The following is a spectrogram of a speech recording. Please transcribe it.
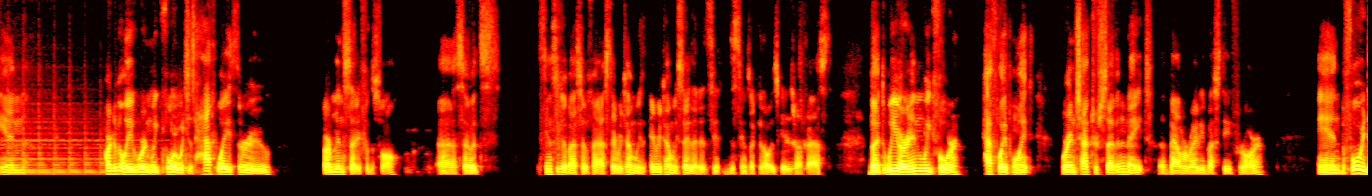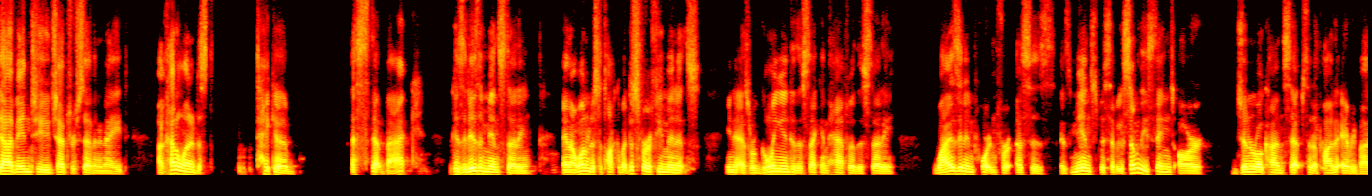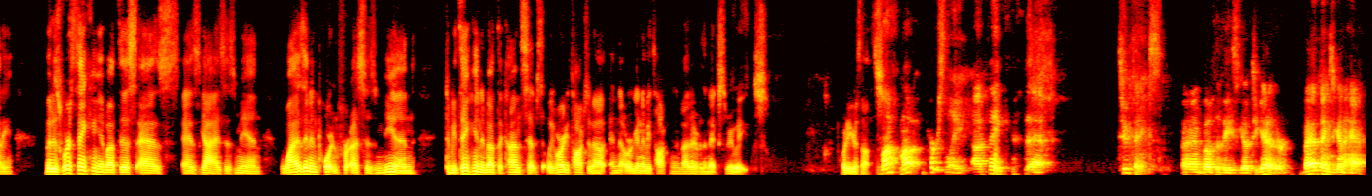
in hard to believe we're in week four, which is halfway through our men's study for this fall. Uh, so it's it seems to go by so fast. Every time we every time we say that, it se- just seems like it always goes by fast. But we are in week four, halfway point. We're in chapter seven and eight of Battle Ready by Steve Farrar. And before we dive into chapter seven and eight, I kind of wanted to take a a step back because it is a men's study, and I wanted us to talk about just for a few minutes, you know, as we're going into the second half of the study, why is it important for us as as men specifically? Some of these things are general concepts that apply to everybody, but as we're thinking about this as as guys, as men, why is it important for us as men to be thinking about the concepts that we've already talked about and that we're going to be talking about over the next three weeks? What are your thoughts? My, my personally, I think that two things, and both of these go together. Bad things are going to happen.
